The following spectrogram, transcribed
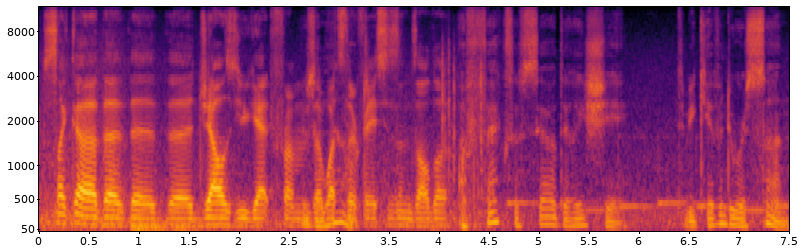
It's like uh, the, the the gels you get from There's the what's their faces in Zelda. Effects of Sarah de Richet to be given to her son,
